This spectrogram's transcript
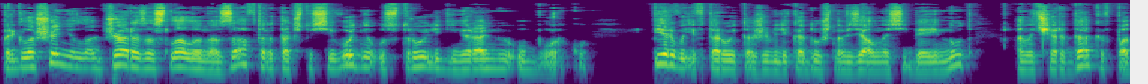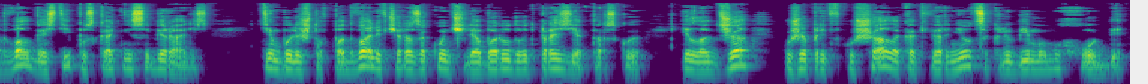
Приглашение Ладжа разослала на завтра, так что сегодня устроили генеральную уборку. Первый и второй этажи великодушно взял на себя енот, а на чердак и в подвал гостей пускать не собирались. Тем более, что в подвале вчера закончили оборудовать прозекторскую, и Лакджа уже предвкушала, как вернется к любимому хобби.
